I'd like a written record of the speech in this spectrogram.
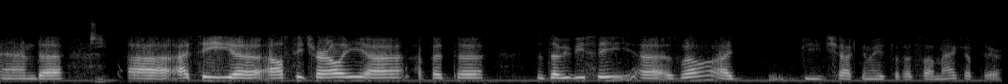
And uh, uh, I see. Uh, I'll see Charlie uh, up at uh, the WBC uh, as well. I'd be shocked and amazed if I saw Mac up there.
